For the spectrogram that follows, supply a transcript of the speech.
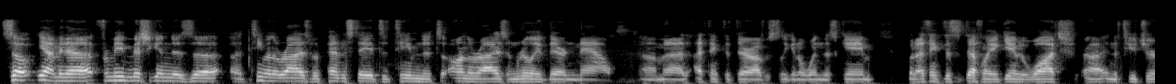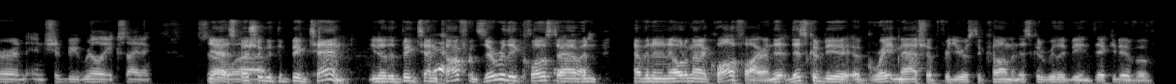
so yeah, I mean, uh, for me, Michigan is a, a, team on the rise, but Penn State's a team that's on the rise and really there now. Um, and I, I, think that they're obviously going to win this game. But I think this is definitely a game to watch uh, in the future and, and, should be really exciting. So, yeah, especially uh, with the Big Ten. You know, the Big Ten yeah. conference, they're really close to having having an automatic qualifier, and th- this could be a, a, great matchup for years to come, and this could really be indicative of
